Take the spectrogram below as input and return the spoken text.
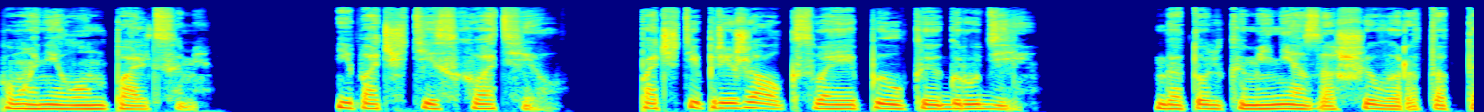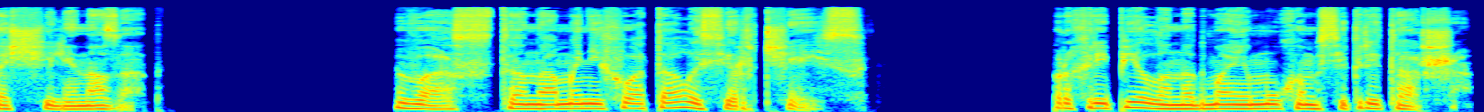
Поманил он пальцами. И почти схватил. Почти прижал к своей пылкой груди. Да только меня за шиворот оттащили назад. «Вас-то нам и не хватало, сир Чейз», — прохрипела над моим ухом секретарша.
